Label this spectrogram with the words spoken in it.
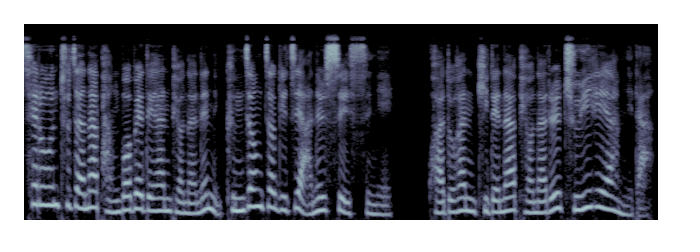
새로운 투자나 방법에 대한 변화는 긍정적이지 않을 수 있으니 과도한 기대나 변화를 주의해야 합니다.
